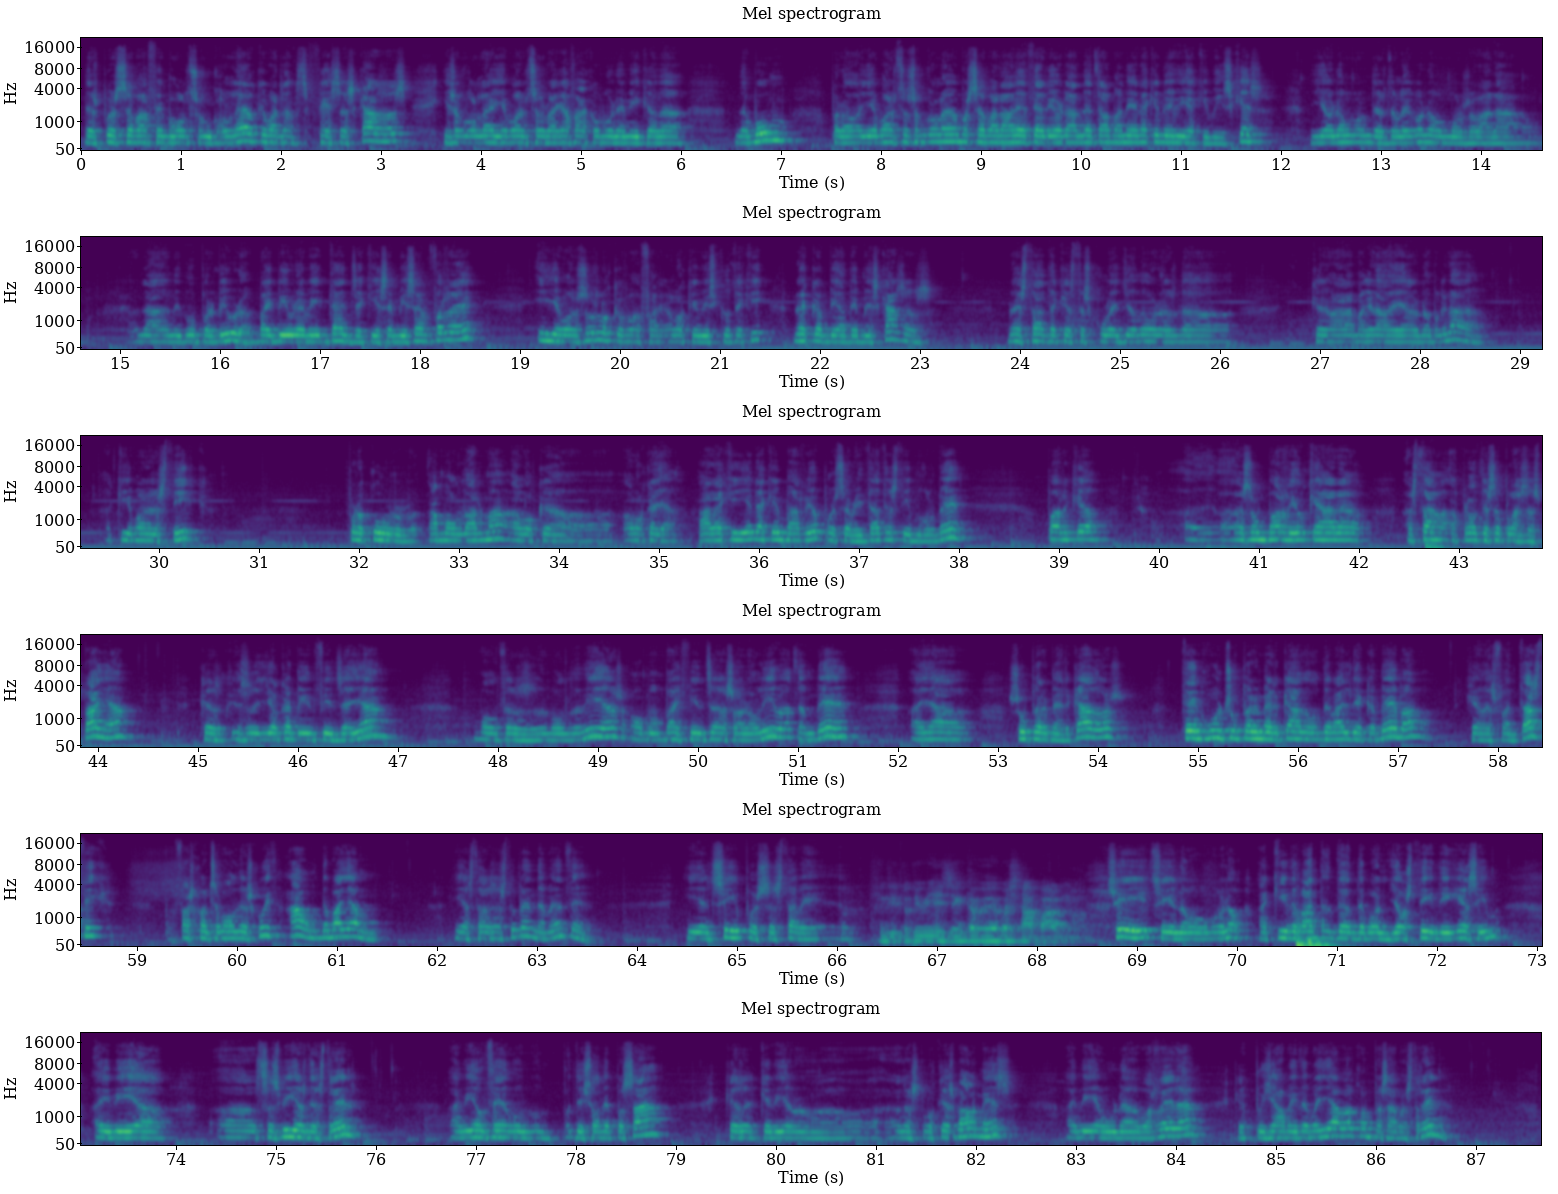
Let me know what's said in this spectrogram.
després se va fer molt Son Conleu, que van fer les cases, i Son Conleu llavors se va agafar com una mica de, de boom, però llavors a Sant Coleu se va anar deteriorant de tal manera que no hi havia qui visqués. Jo no, des de l'ego no mos va anar, anar ningú per viure. Vaig viure 20 anys aquí a Sant Vicent Ferrer i llavors és el que, fa, el que he viscut aquí. No he canviat de més cases. No he estat d'aquestes col·legiadores de... que ara m'agrada i ara no m'agrada. Aquí on estic, procuro amoldar-me a lo que, a lo que hi ha. Ara aquí en aquest barri, pues, la veritat estic molt bé, perquè eh, és un barri que ara està a prop de la plaça Espanya, que és jo vinc fins allà, moltes, molts de dies, o me'n vaig fins a Son Oliva també, allà supermercados, tinc un supermercado de Vall de Cameva, que és fantàstic, fas qualsevol descuit, au, davallem, i estàs estupendamente. I en si, pues, està bé. Fins i tot hi havia gent que ve a baixar a Palma. Sí, sí, no, bueno, aquí davant de, de on jo estic, diguéssim, hi havia les vies d'estren. Havíem fet d'això de passar, que, que havia, uh, en el que és Balmes, hi havia una barrera que es pujava i davallava quan passava el tren.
